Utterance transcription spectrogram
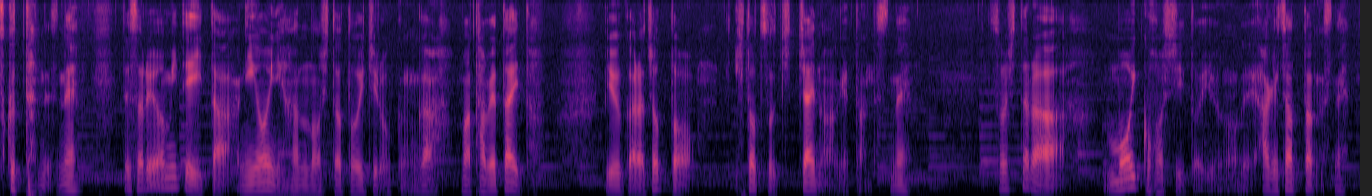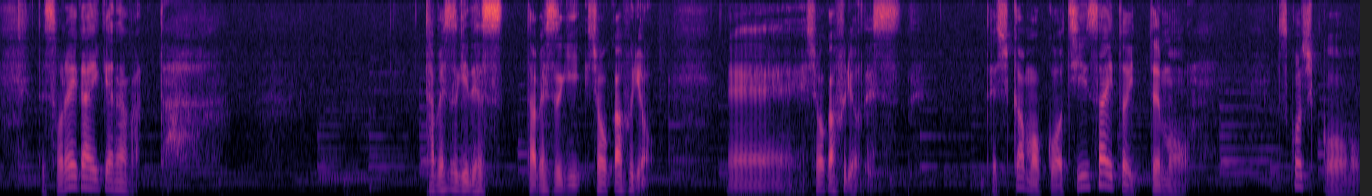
作ったんですね。でそれを見ていた匂いに反応した東一郎くんが、まあ、食べたいと言うからちょっと一つちっちゃいのをあげたんですね。そしたらもう一個欲しいというのであげちゃったんですね。でそれがいけなかった。食べ過ぎです。食べ過ぎ。消化不良、えー、消化不良です。でしかもこう小さいと言っても少しこ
